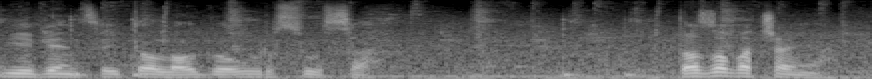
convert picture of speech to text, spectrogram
mniej więcej to logo Ursusa. Do zobaczenia.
